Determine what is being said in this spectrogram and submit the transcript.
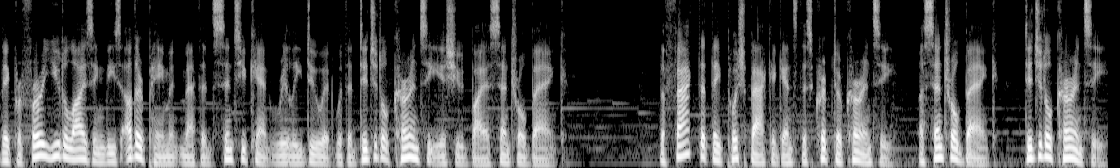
They prefer utilizing these other payment methods since you can't really do it with a digital currency issued by a central bank. The fact that they push back against this cryptocurrency, a central bank, digital currency,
